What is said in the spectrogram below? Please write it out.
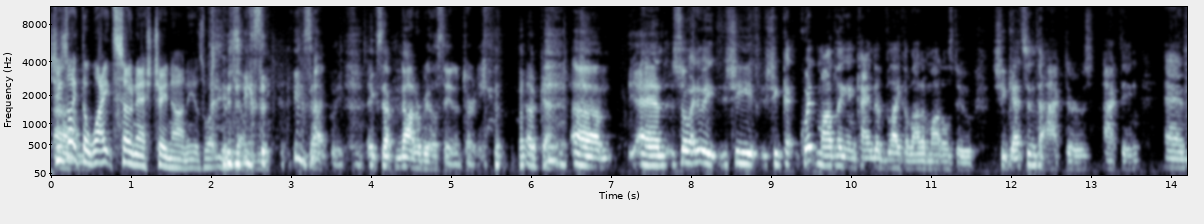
She's like Um, the white Sonesh Chainani, is what you're telling exactly, except not a real estate attorney. Okay. um, and so anyway, she she quit modeling and kind of like a lot of models do. She gets into actors acting, and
